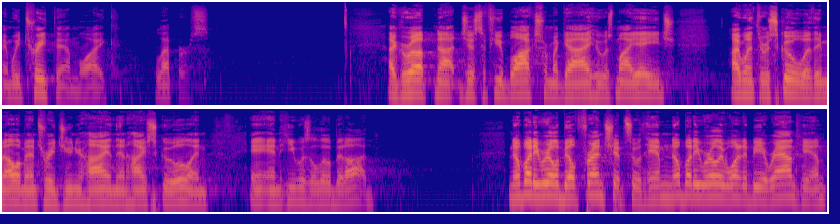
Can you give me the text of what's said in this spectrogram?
and we treat them like lepers. I grew up not just a few blocks from a guy who was my age. I went through school with him, elementary, junior high, and then high school, and, and he was a little bit odd. Nobody really built friendships with him. Nobody really wanted to be around him.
